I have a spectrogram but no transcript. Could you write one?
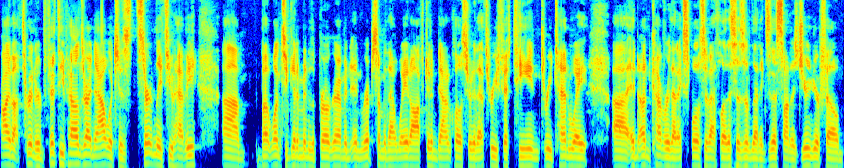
probably about 350 pounds right now, which is certainly too heavy. Um, but once you get him into the program and, and, rip some of that weight off, get him down closer to that 315, 310 weight, uh, and uncover that explosive athleticism that exists on his junior film,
